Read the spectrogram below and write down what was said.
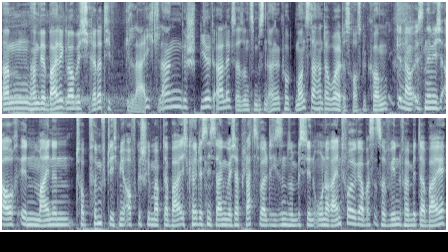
Ähm, haben wir beide, glaube ich, relativ gleich lang gespielt, Alex, also uns ein bisschen angeguckt. Monster Hunter World ist rausgekommen. Genau, ist nämlich auch in meinen Top 5, die ich mir aufgeschrieben habe, dabei. Ich könnte jetzt nicht sagen, welcher Platz, weil die sind so ein bisschen ohne Reihenfolge, aber es ist auf jeden Fall mit dabei.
